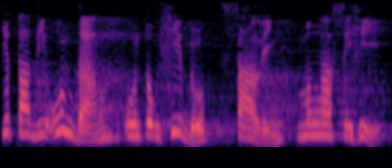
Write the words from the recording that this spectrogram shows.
kita diundang untuk hidup saling mengasihi.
